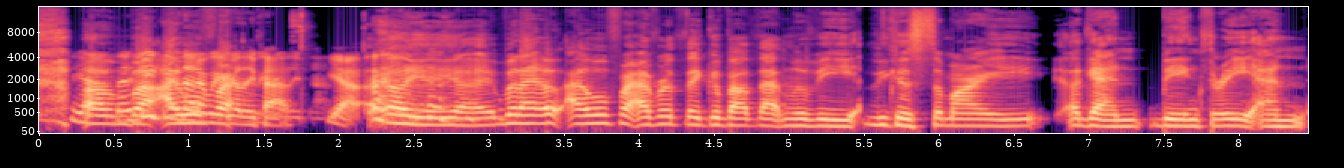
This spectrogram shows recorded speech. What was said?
yeah um, but, but I will for- really fast. Yeah. oh yeah, yeah. But I I will forever think about that movie because Samari again being three and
